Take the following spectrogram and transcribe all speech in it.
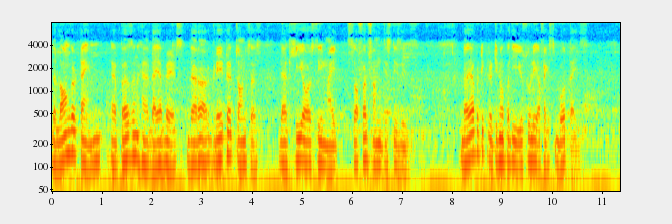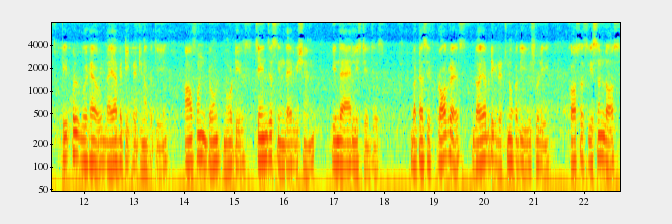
The longer time a person has diabetes, there are greater chances that he or she might suffer from this disease. Diabetic retinopathy usually affects both eyes. People who have diabetic retinopathy often don't notice changes in their vision in the early stages. But as it progresses, diabetic retinopathy usually causes vision loss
